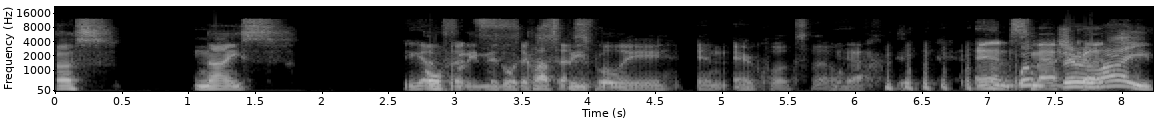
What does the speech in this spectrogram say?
us nice You gotta Awfully put middle-class people. in air quotes though. Yeah. And well smash they're cut. alive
